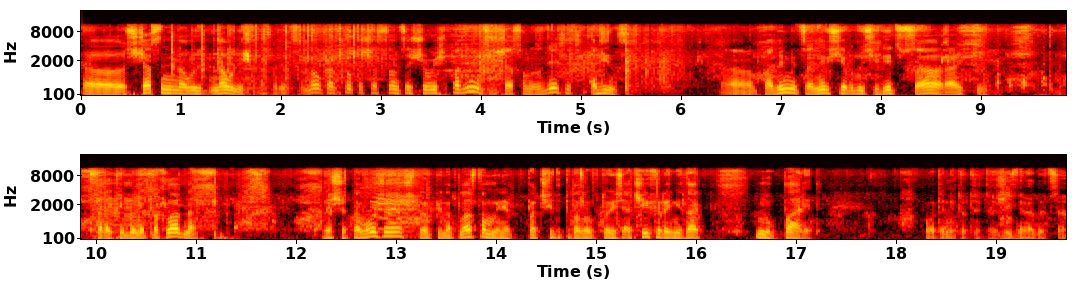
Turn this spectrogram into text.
Э, Сейчас они на, ули- на улице находятся. Но как только сейчас солнце еще выше поднимется, сейчас у нас 10, 11, э, поднимется, они все будут сидеть в сарайке. В сарайке более прохладно. За счет того же, что пенопластом у меня подшит потолок. То есть от шифера не так, ну, парит. Вот они тут, это, жизнь радуется.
